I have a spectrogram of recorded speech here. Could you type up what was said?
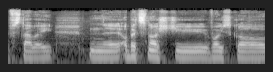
w stałej obecności wojsko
